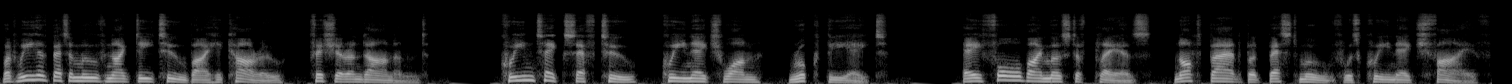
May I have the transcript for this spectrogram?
But we have better move knight d2 by Hikaru, Fischer and Anand. Queen takes f2, queen h1, rook d8. a4 by most of players, not bad but best move was queen h5.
